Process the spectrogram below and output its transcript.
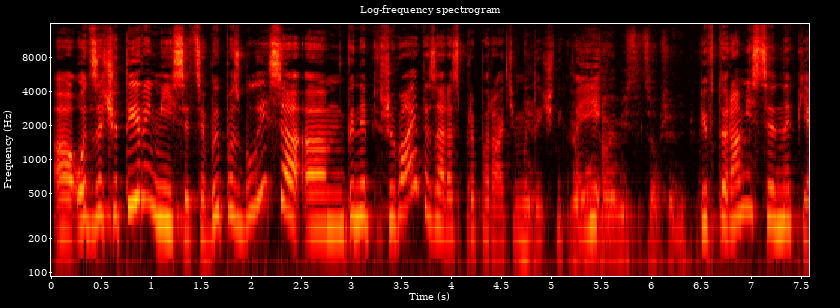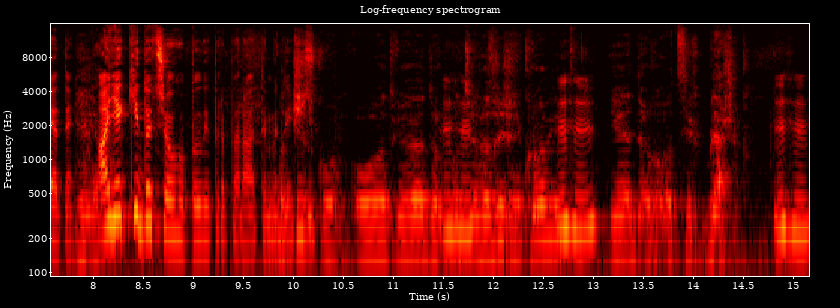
А от за 4 місяці ви позбулися, ем, ви не вживаєте зараз препаратів Ні, медичних? Вже півтора місяця взагалі не п'ю. півтора місяця не п'єте. А які до цього пили препарати От медичні? тиску, от, е, Мгм. оці розріжені крові Угу. і оцих бляшок. Угу.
